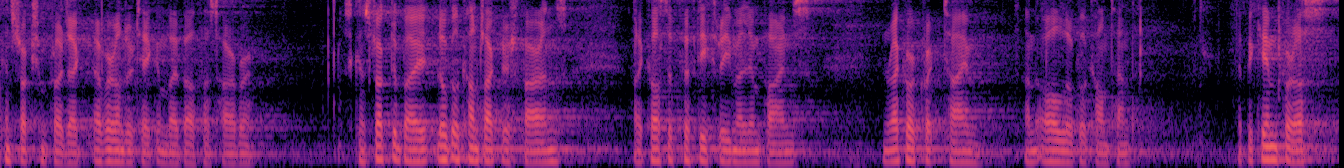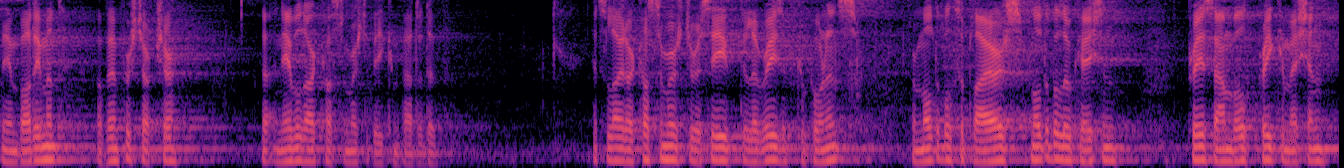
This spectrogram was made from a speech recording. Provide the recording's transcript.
construction project ever undertaken by Belfast Harbour. It was constructed by local contractors Farrans at a cost of £53 million in record quick time and all local content. It became for us the embodiment of infrastructure that enabled our customers to be competitive. It's allowed our customers to receive deliveries of components from multiple suppliers, multiple location, pre-assemble, pre-commission,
